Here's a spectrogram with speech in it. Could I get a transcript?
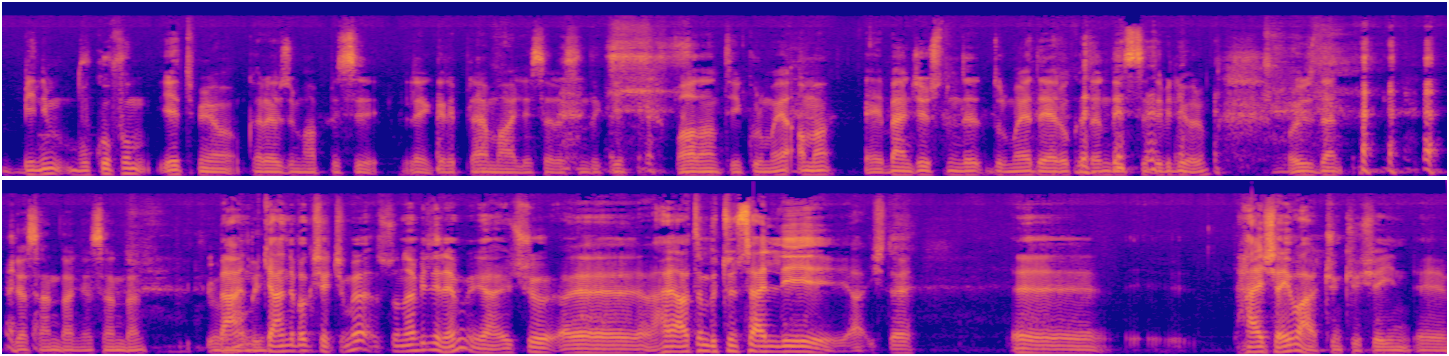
benim vukufum yetmiyor Karaözüm Habbesi ile Garipler Mahallesi arasındaki bağlantıyı kurmaya ama e, bence üstünde durmaya değer o kadarını da hissedebiliyorum. O yüzden ya senden ya senden Ben kendi bakış açımı sunabilirim. Yani şu e, hayatın bütünselliği ya işte e, her şey var çünkü şeyin e,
